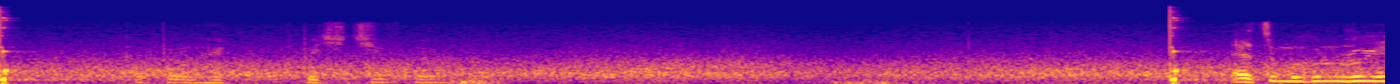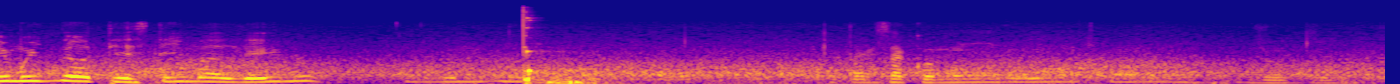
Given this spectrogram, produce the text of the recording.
campeão competitivo com ela. Essa é uma que eu não joguei muito não, testei uma vez, não, não joguei muito não. Tá com essa como eu não joguei muito não. Joguei.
